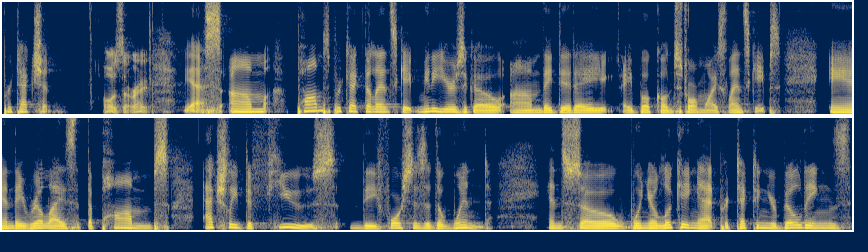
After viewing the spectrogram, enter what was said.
protection? Oh, is that right? Yes. Um, Palms Protect the Landscape. Many years ago, um, they did a, a book on stormwise landscapes, and they realized that the palms actually diffuse the forces of the wind. And so when you're looking at protecting your buildings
